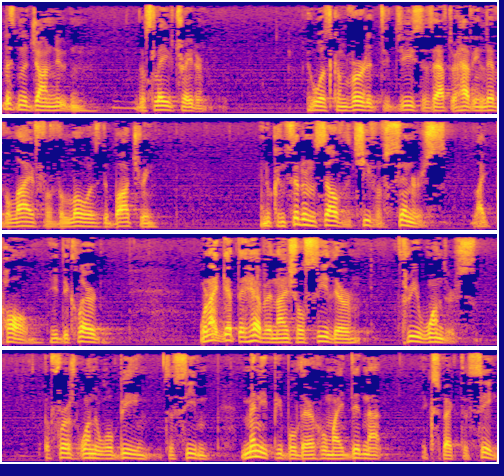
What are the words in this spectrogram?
Listen to John Newton, the slave trader, who was converted to Jesus after having lived a life of the lowest debauchery, and who considered himself the chief of sinners, like Paul. He declared, When I get to heaven, I shall see there three wonders. The first wonder will be to see many people there whom I did not expect to see.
